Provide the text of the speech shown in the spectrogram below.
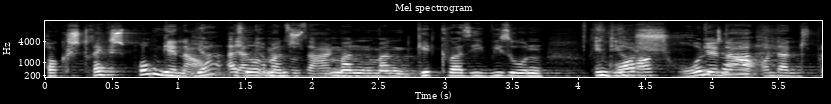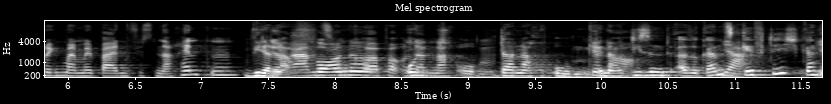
Hockstrecksprung. Genau, ja, also ja, kann man, man so sagen. Man, man geht quasi wie so ein in die Frosch Hock, runter. Genau, und dann springt man mit beiden Füßen nach hinten, wieder, wieder nach vorne Körper und, und, dann nach oben. Dann nach oben, genau. genau. Die sind also ganz ja. giftig, ganz,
